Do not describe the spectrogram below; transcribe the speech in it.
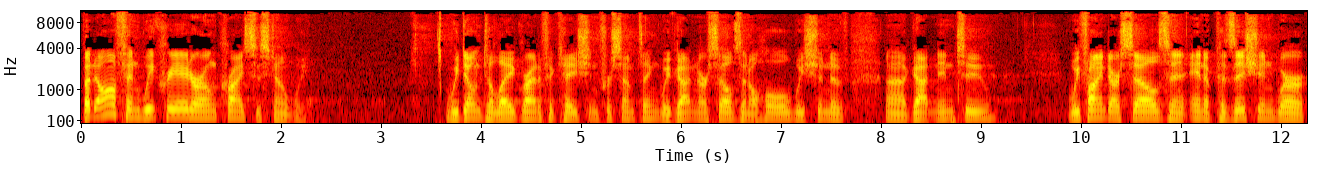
But often we create our own crisis, don't we? We don't delay gratification for something. We've gotten ourselves in a hole we shouldn't have uh, gotten into we find ourselves in, in, a position where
